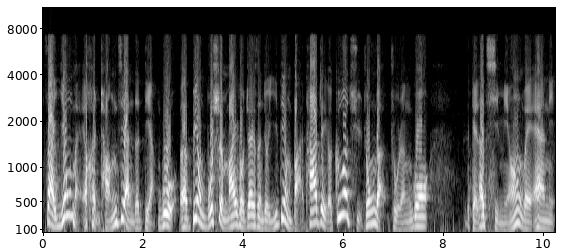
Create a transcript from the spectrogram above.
在英美很常见的典故，呃，并不是 Michael Jackson 就一定把他这个歌曲中的主人公给他起名为 Annie。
